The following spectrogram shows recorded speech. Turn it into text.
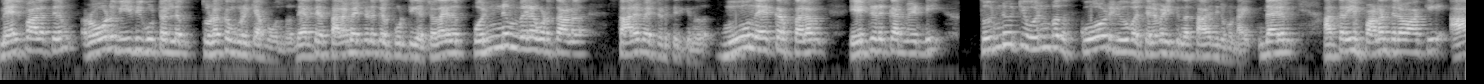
മേൽപ്പാലത്തിനും റോഡ് വീതി കൂട്ടലിനും തുടക്കം കുറിക്കാൻ പോകുന്നത്. നേരത്തെ സ്ഥലം ഏറ്റെടുക്കൽ പൂർത്തീകരിച്ചു. അതായത് പൊന്നും വില കൊടുത്താണ് സ്ഥലം ഏറ്റെടുത്തിരിക്കുന്നത്. മൂന്ന് ഏക്കർ സ്ഥലം ഏറ്റെടുക്കാൻ വേണ്ടി തൊണ്ണൂറ്റി ഒൻപത് കോടി രൂപ ചെലവഴിക്കുന്ന സാഹചര്യം ഉണ്ടായി എന്തായാലും അത്രയും പണം ചെലവാക്കി ആ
